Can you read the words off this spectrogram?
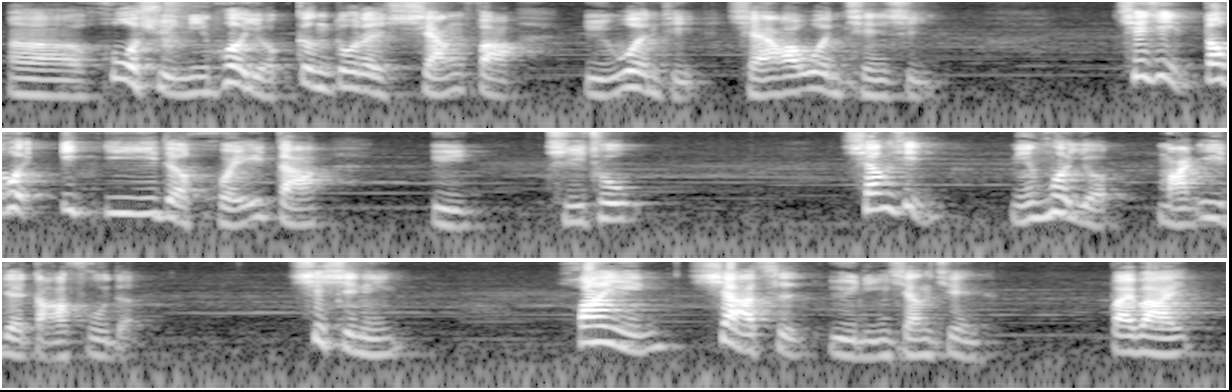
呃，或许你会有更多的想法与问题想要问千信，千信都会一一一的回答与提出，相信您会有满意的答复的。谢谢您。欢迎下次与您相见，拜拜。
